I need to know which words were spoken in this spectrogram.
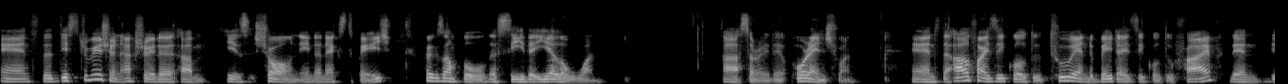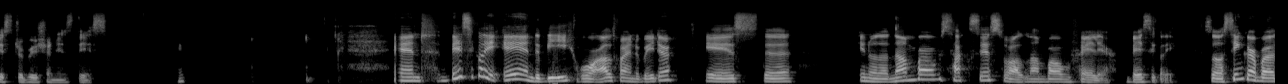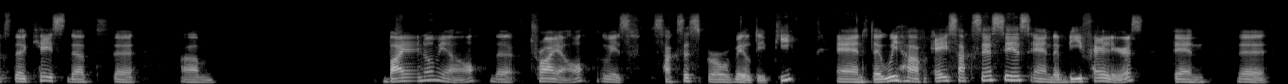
And the distribution actually the, um, is shown in the next page. For example, let's see the yellow one. Ah, sorry, the orange one. And the alpha is equal to two and the beta is equal to five, then distribution is this. And basically A and B or alpha and beta is the, you know, the number of success or number of failure, basically. So think about the case that the um, binomial, the trial with success probability P, and that we have A successes and B failures, then the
